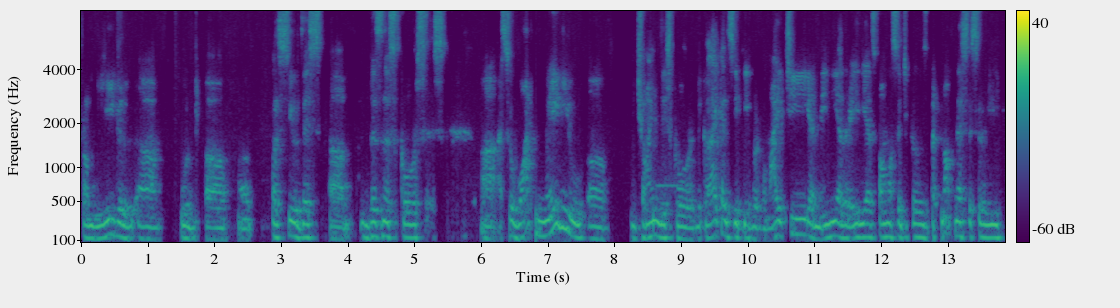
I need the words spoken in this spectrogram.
from legal would pursue this uh, business courses. Uh, so, what made you uh, join this course? Because I can see people from IT and any other areas, pharmaceuticals, but not necessarily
